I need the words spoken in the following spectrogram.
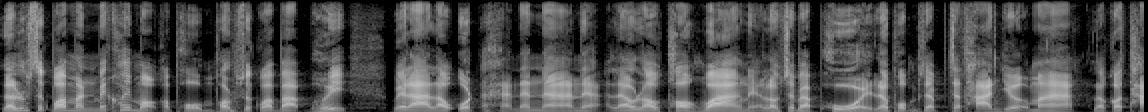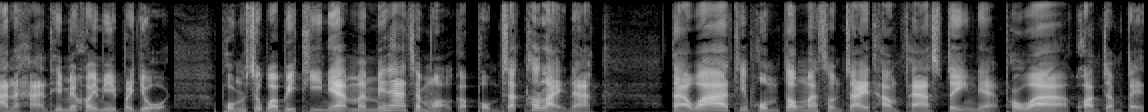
แล้วรู้สึกว่ามันไม่ค่อยเหมาะกับผม เพราะรู้สึกว่าแบบเฮ้ยเวลาเราอดอาหารนานๆเนี่ยแล้วเราท้องว่างเนี่ยเราจะแบบโหยแล้วผมจะจะทานเยอะมาก แล้วก็ทานอาหารที่ไม่ค่อยมีประโยชน์ ผมรู้สึกว่าวิธีเนี้ยมันไม่น่าจะเหมาะกับผมสักเท่าไหร่นัก แต่ว่าที่ผมต้องมาสนใจทำ fasting เนี่ย เพราะว่าความจำเป็น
